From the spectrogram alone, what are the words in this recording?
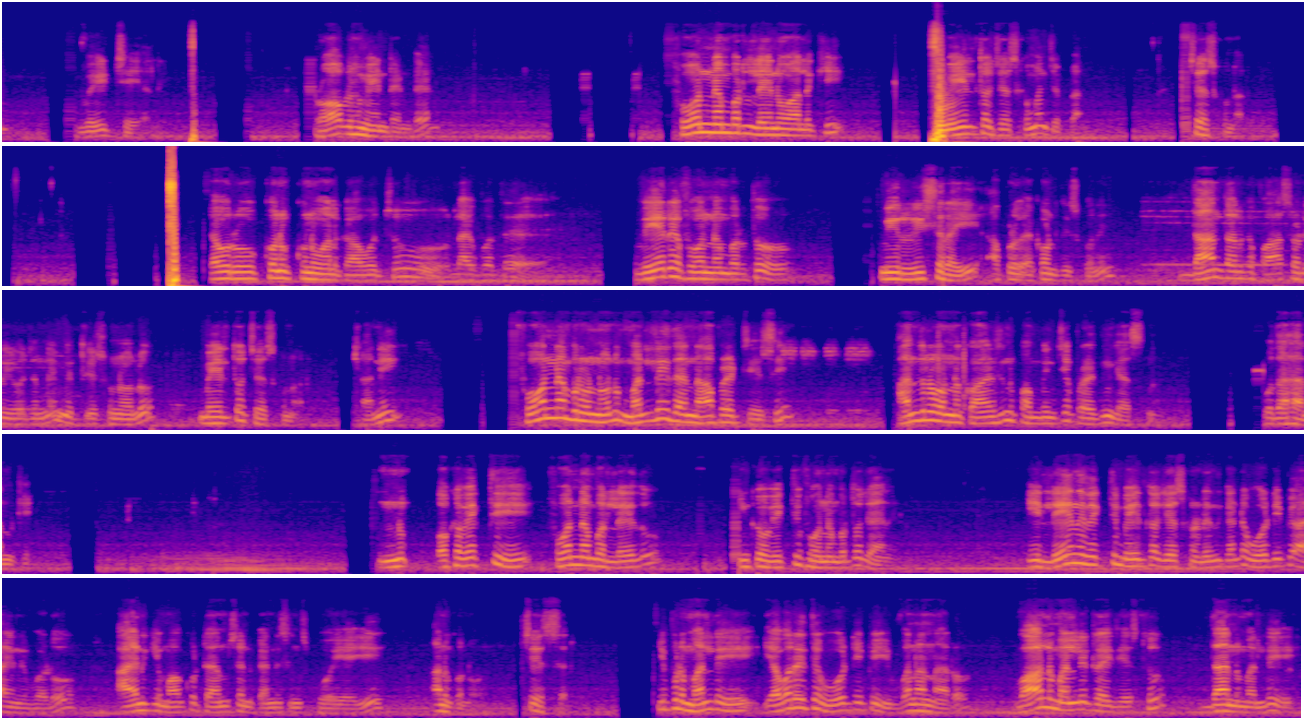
వెయిట్ చేయాలి. ప్రాబ్లం ఏంటంటే ఫోన్ నెంబర్ లేని వాళ్ళకి మెయిల్తో చేసుకోమని చెప్పాను చేసుకున్నారు. ఎవరు కొనుక్కున్న వాళ్ళు కావచ్చు లేకపోతే వేరే ఫోన్ నెంబర్తో మీరు రిజిస్టర్ అయ్యి అప్పుడు అకౌంట్ తీసుకొని దాని తాలూకా పాస్వర్డ్ యోజనని మీరు తీసుకున్న వాళ్ళు మెయిల్తో చేసుకున్నారు. కానీ ఫోన్ నెంబర్ ఉన్నోళ్ళు మళ్ళీ దాన్ని ఆపరేట్ చేసి అందులో ఉన్న కాయిన్స్ని పంపించే ప్రయత్నం చేస్తున్నారు. ఉదాహరణకి ఒక వ్యక్తి ఫోన్ నెంబర్ లేదు ఇంకో వ్యక్తి ఫోన్ నెంబర్తో జాయిన్ అయ్యాడు. ఈ లేని వ్యక్తి మెయిల్తో చేసుకున్నాడు. ఎందుకంటే ఓటీపీ ఆయన ఇవ్వడు ఆయనకి మాకు టర్మ్స్ అండ్ కండిషన్స్ పోయాయి అనుకున్నాం. చేశారు. ఇప్పుడు మళ్ళీ ఎవరైతే ఓటీపీ ఇవ్వనన్నారో వాళ్ళు మళ్ళీ ట్రై చేస్తూ దాన్ని మళ్ళీ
